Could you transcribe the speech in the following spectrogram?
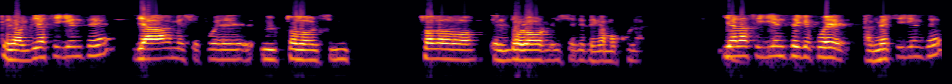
pero al día siguiente ya me se fue todo el, todo el dolor ese que tenía muscular. Y a la siguiente, que fue al mes siguiente,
